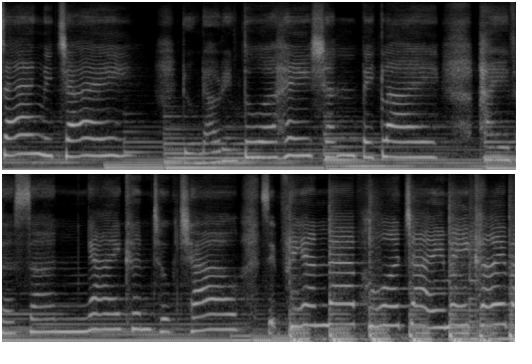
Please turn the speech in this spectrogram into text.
สงในใจ ดวงดาวเรียงตัวให้ฉันไปไกลให้เธอสั่นง่ายขึ้นทุกเช้าสิบเพียนแนบหัวใจไม่เคย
